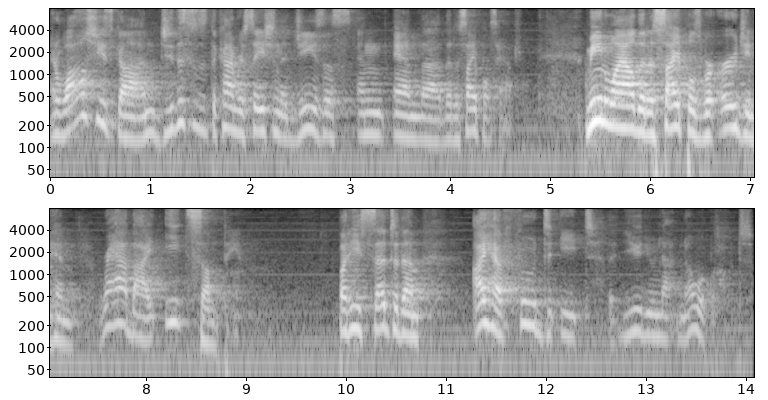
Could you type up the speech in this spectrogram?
And while she's gone, this is the conversation that Jesus and, and uh, the disciples have. Meanwhile, the disciples were urging him, Rabbi, eat something. But he said to them, I have food to eat that you do not know about.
